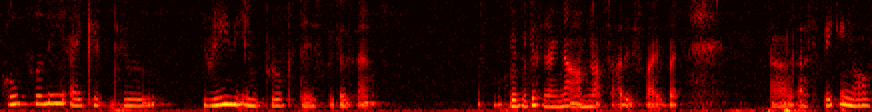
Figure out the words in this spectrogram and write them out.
hopefully I get to really improve this because I'm good because right now I'm not satisfied but uh, speaking of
